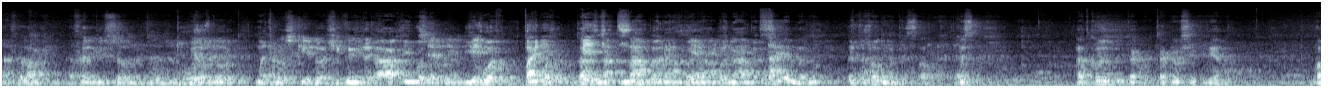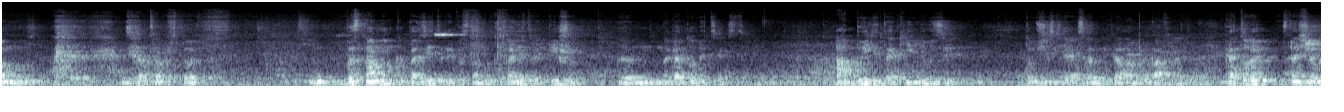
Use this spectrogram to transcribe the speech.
А а Фагельсон, это Тоже матросские дочки. Нет, а его, его, его же, да, на- бы, нам бы, Я нам бы, нам бы, всем, ну, это же он написал. То есть, откуда такой, такой секрет? Вам можно. Дело в том, что в основном композиторы, в основном композиторы пишут э, на готовый текст. А были такие люди, в том числе Александр Николаевич Бахман, которые сначала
